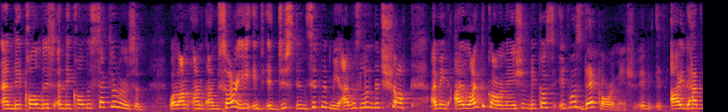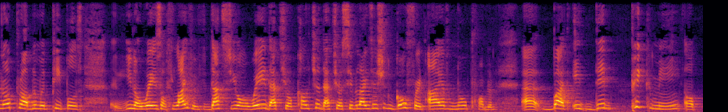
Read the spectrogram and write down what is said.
And they call this and they call this secularism. Well, I'm, I'm, I'm sorry, it, it just didn't sit with me. I was a little bit shocked. I mean, I like the coronation because it was their coronation. It, it, I have no problem with people's, you know, ways of life. If that's your way, that's your culture, that's your civilization, go for it. I have no problem. Uh, but it did pick me up,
